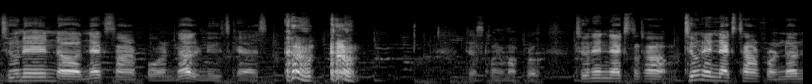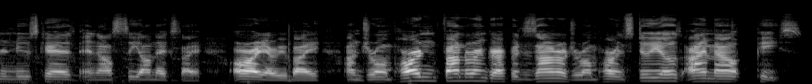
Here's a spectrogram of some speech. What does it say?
tune in uh, next time for another newscast. Just clear my throat. Tune in next time. Tune in next time for another newscast, and I'll see y'all next time. All right, everybody. I'm Jerome Harden, founder and graphic designer, of Jerome Harden Studios. I'm out. Peace.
